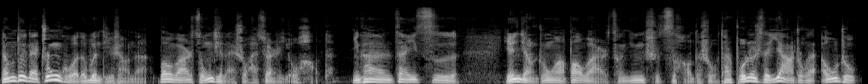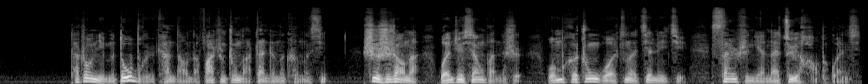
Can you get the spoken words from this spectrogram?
那么对待中国的问题上呢，鲍威尔总体来说还算是友好的。你看，在一次演讲中啊，鲍威尔曾经是自豪的说：“他说不论是在亚洲在欧洲，他说你们都不会看到呢发生重大战争的可能性。事实上呢，完全相反的是，我们和中国正在建立起三十年来最好的关系。”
